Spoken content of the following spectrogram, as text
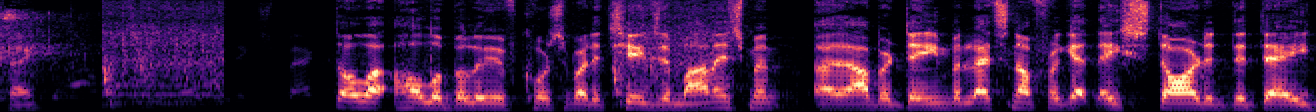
Okay all that hullabaloo, of course, about a change of management at Aberdeen, but let's not forget they started the day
